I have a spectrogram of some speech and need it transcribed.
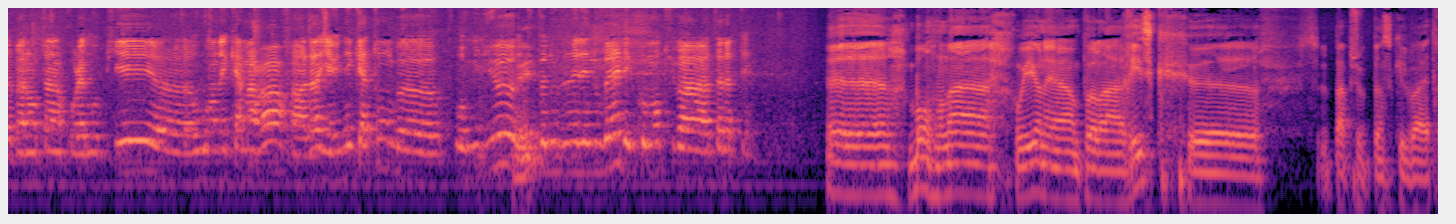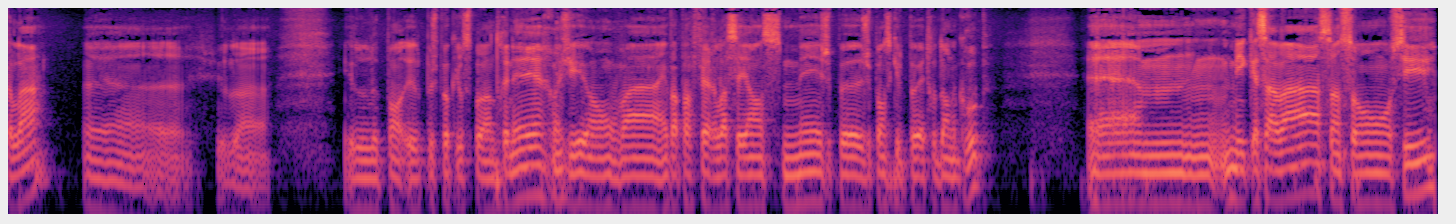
Euh, Valentin a un problème au pied, euh, où en est Camara. Enfin là, il y a une hécatombe euh, au milieu. Oui. Tu peux nous donner des nouvelles et comment tu vas t'adapter? Bon, on a, oui, on est un peu à risque. Pape, je pense qu'il va être là. Euh, il, il, il- je pense qu'il se peut entraîner. Rongier, on va, il va pas faire la séance, mais je, peux, je pense qu'il peut être dans le groupe. Euh, mais que ça va, Sanson aussi.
